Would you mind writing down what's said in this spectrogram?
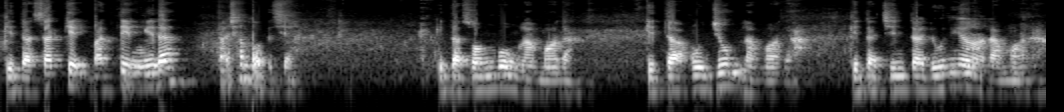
kita sakit batin kita, tak siapa kesian. Kita sombong lama dah. Kita hujub lama dah. Kita cinta dunia lama dah.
